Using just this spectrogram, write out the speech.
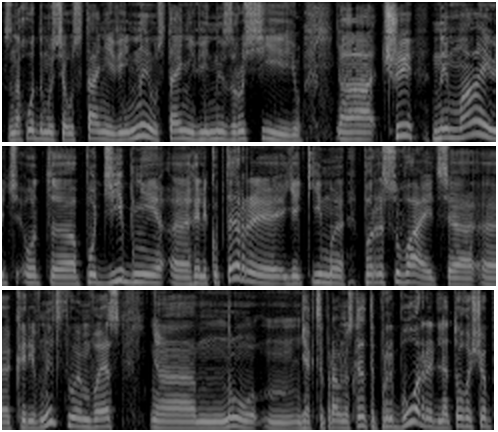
знаходимося у стані війни, у стані війни з Росією. А, чи не мають от е, подібні е, гелікоптери, якими пересувається е, керівництво МВС? ну як це правильно сказати, прибори для того, щоб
